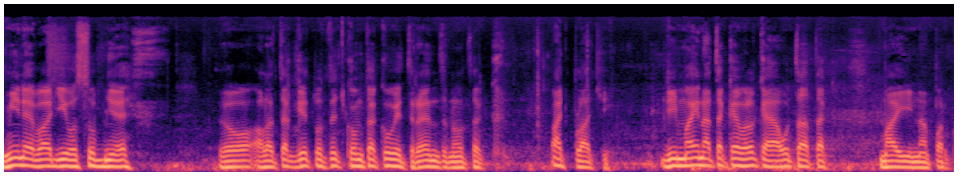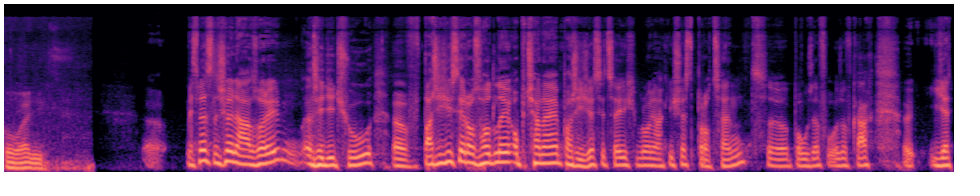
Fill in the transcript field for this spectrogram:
Mí nevadí osobně, jo, ale tak je to teď takový trend, no tak ať platí. Když mají na také velké auta, tak mají na parkování. My jsme slyšeli názory řidičů. V Paříži si rozhodli občané Paříže, sice jich bylo nějakých 6% eh, pouze v úvozovkách. Je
